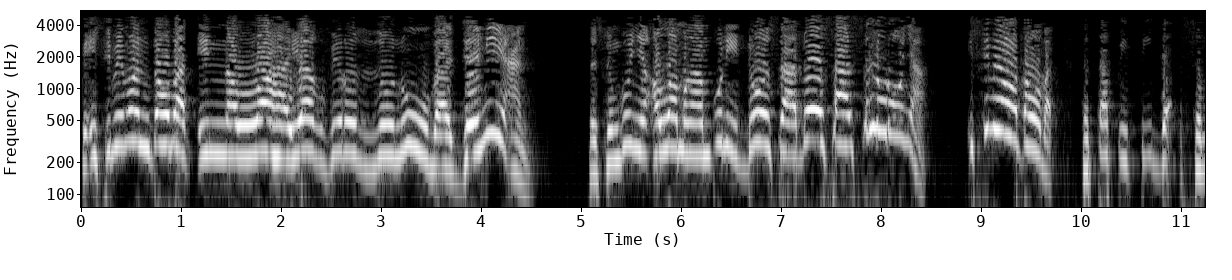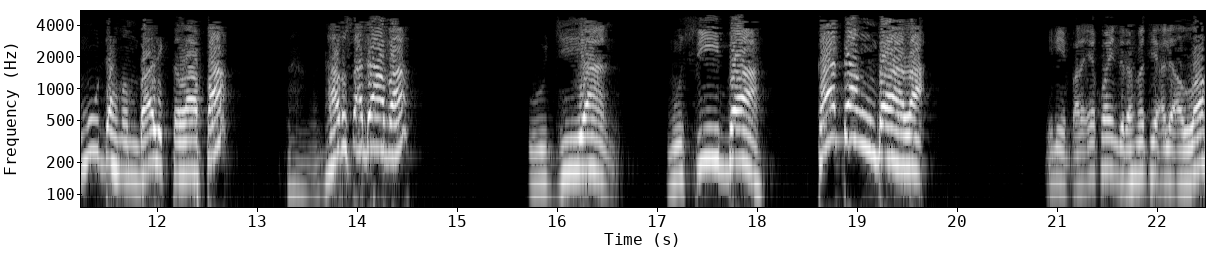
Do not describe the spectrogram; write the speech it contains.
Keistimewaan taubat. Inna Allah yaghfiru dzunuba jami'an. Sesungguhnya Allah mengampuni dosa-dosa seluruhnya. Istimewa taubat. Tetapi tidak semudah membalik telapak tangan. Harus ada apa? Ujian, musibah, kadang bala. Ini para ikhwan yang dirahmati oleh Allah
